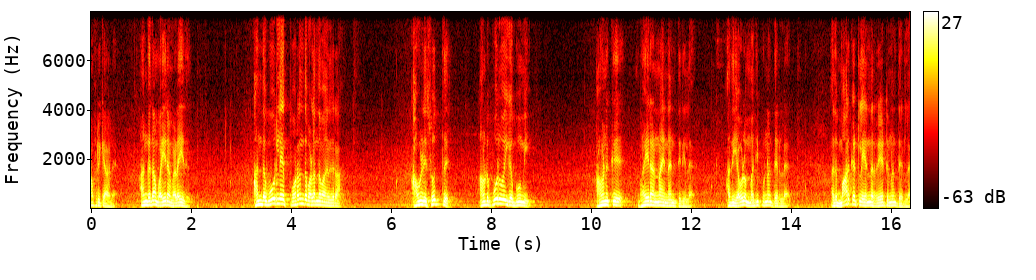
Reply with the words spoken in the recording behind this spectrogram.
ஆப்பிரிக்காவில் அங்கே தான் வைரம் விளையுது. அந்த ஊர்லேயே பிறந்து வளர்ந்தவன் இருக்கிறான். அவனுடைய சொத்து அவனுடைய பூர்வீக பூமி அவனுக்கு வைரம்னா என்னன்னு தெரியல. அது எவ்வளோ மதிப்புன்னு தெரில அது மார்க்கெட்டில் என்ன ரேட்டுன்னு தெரில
